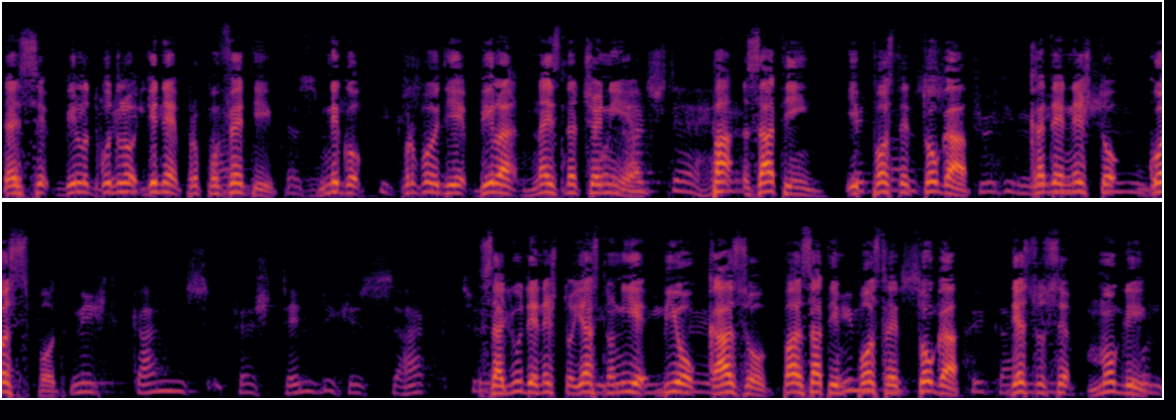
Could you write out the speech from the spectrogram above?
da se bilo dogodilo jedne propovedi, nego propoved je bila najznačajnija. Pa zatim i poslije toga, kada je nešto gospod za ljude nešto jasno nije bio kazao, pa zatim poslije toga gdje su se mogli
